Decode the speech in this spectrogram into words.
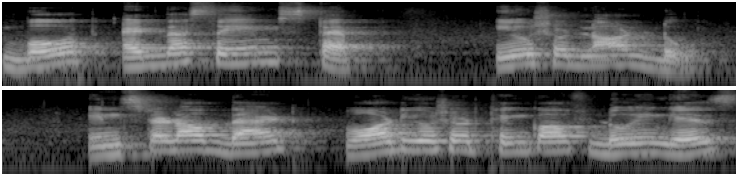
both at the same step you should not do. Instead of that what you should think of doing is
